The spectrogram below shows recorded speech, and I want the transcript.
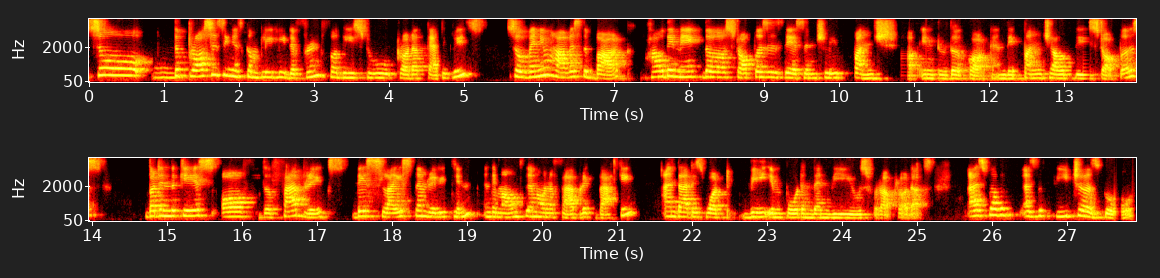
So the processing is completely different for these two product categories. So when you harvest the bark, how they make the stoppers is they essentially punch uh, into the cork and they punch out these stoppers. But in the case of the fabrics, they slice them really thin and they mount them on a fabric backing. And that is what we import and then we use for our products. As far as the features go,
